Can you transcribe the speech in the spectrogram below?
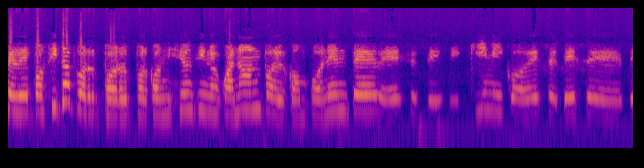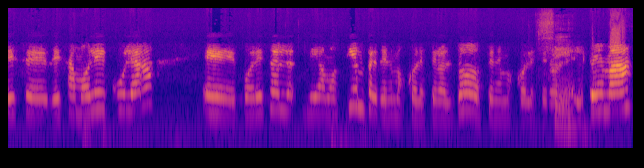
se deposita por, por, por condición sine qua non, por el componente de ese de, químico de ese, de ese, de ese, de esa molécula eh, por eso, digamos, siempre tenemos colesterol, todos tenemos colesterol. El tema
